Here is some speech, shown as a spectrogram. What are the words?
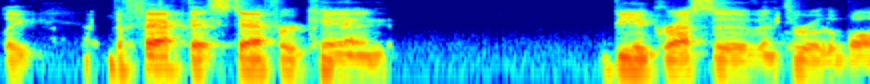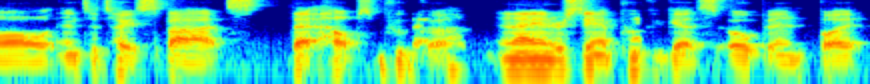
like the fact that Stafford can be aggressive and throw the ball into tight spots that helps Puka. And I understand Puka gets open, but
